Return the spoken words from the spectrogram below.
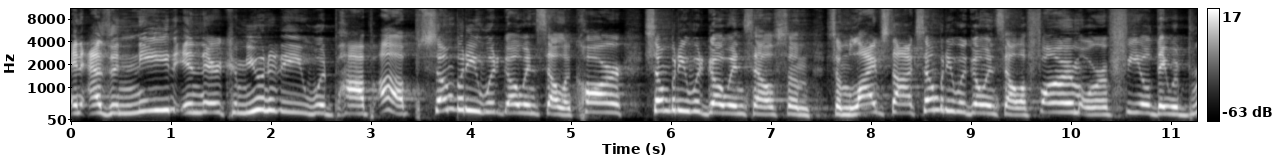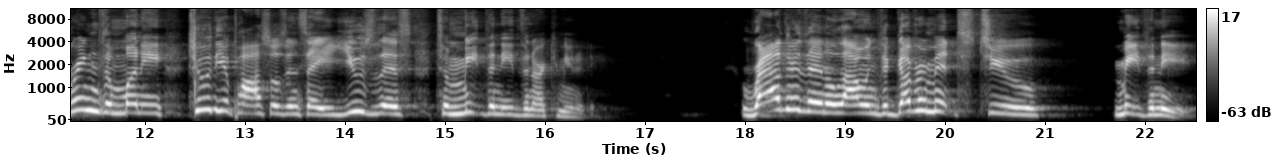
And as a need in their community would pop up, somebody would go and sell a car, somebody would go and sell some, some livestock, somebody would go and sell a farm or a field. They would bring the money to the apostles and say, use this to meet the needs in our community. Rather than allowing the government to meet the needs.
